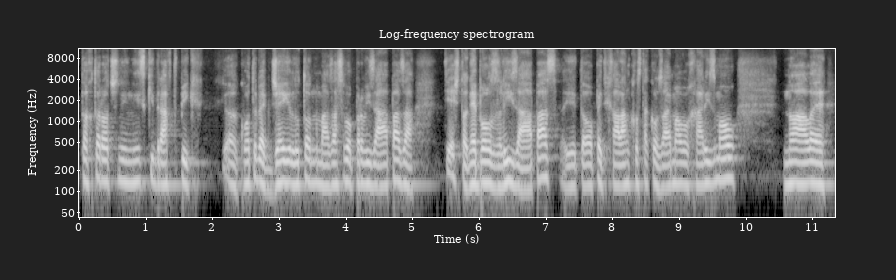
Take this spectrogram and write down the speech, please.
tohto ročný nízky draft pick eh, quarterback Jay Luton má za sebou prvý zápas a tiež to nebol zlý zápas. Je to opäť chalanko s takou zaujímavou charizmou. No ale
